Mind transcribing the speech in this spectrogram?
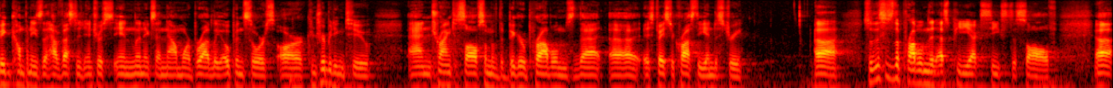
big companies that have vested interests in Linux and now more broadly open source are contributing to and trying to solve some of the bigger problems that uh, is faced across the industry. Uh, so this is the problem that SPDX seeks to solve. Uh,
